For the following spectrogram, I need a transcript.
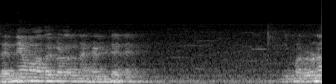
ಧನ್ಯವಾದಗಳನ್ನು ಹೇಳ್ತೇನೆ. ನಿಮ್ಮ ಋಣ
